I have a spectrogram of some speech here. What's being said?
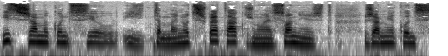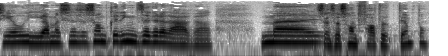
Isso já me aconteceu e também noutros espetáculos, não é só neste. Já me aconteceu e é uma sensação um bocadinho desagradável. Mas... A sensação de falta de tempo?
